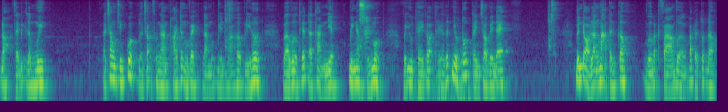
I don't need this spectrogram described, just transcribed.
đỏ sẽ bị lâm nguy. Ở trong chính cuộc lựa chọn phương án thoái tượng về là một biến hóa hợp lý hơn và Vương Thiết đã thản nhiên binh 5 tiến 1 với ưu thế các bạn thấy là rất nhiều tốt dành cho bên đen. Bên đỏ lăng mạ tấn công, vừa bắt pháo vừa bắt được tốt đầu.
